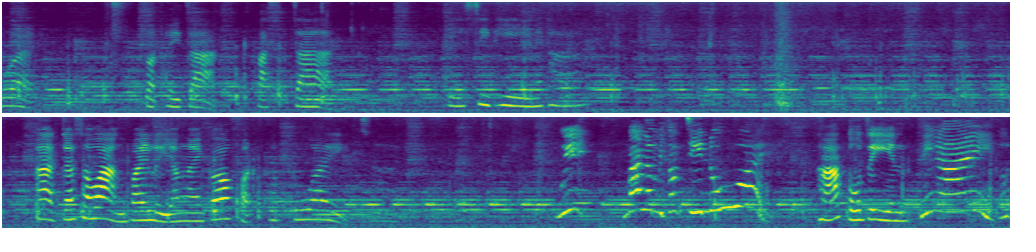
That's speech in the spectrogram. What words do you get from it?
ด้วย ปลอดภัยจากปราศจาก SCP นะคะ อาจจะสว่างไปหรือยังไงก็ขอโทษด้วยวิบ้านเรามีโต๊ะจีนด้วยฮะโต๊ะจีน นี่ไงโต๊ะ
